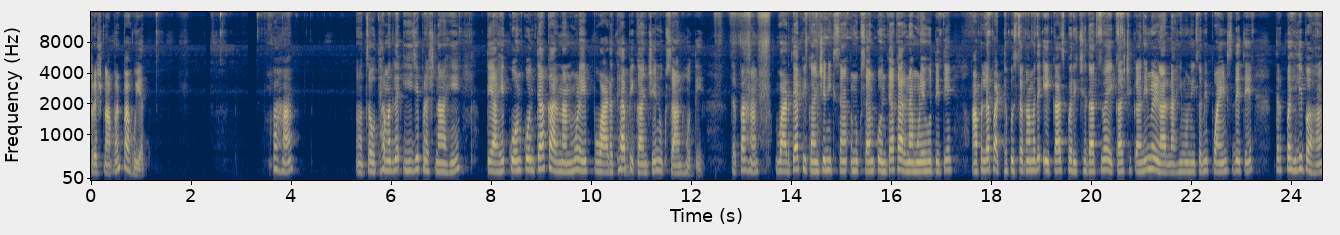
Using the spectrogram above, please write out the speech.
प्रश्न आपण पाहूयात. पहा चौथ्यामधलं ई जे प्रश्न आहे ते आहे कोणकोणत्या कारणांमुळे वाढत्या पिकांचे नुकसान होते. तर पहा वाढत्या पिकांचे नुकसान नुकसान कोणत्या कारणामुळे होते ते? आपल्या पाठ्यपुस्तकामध्ये एकाच परिच्छेदात किंवा एकाच ठिकाणी मिळणार नाही म्हणून इथं मी पॉईंट्स देते. तर पहिली पहा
